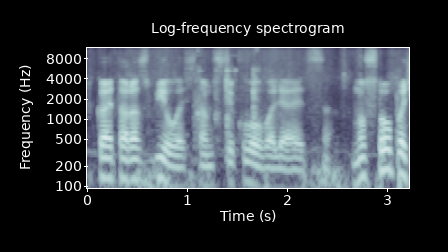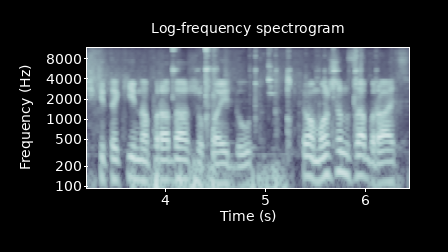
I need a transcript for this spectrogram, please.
Какая-то разбилась. Там стекло валяется. Но стопочки такие на продажу пойдут. Все, можем забрать.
